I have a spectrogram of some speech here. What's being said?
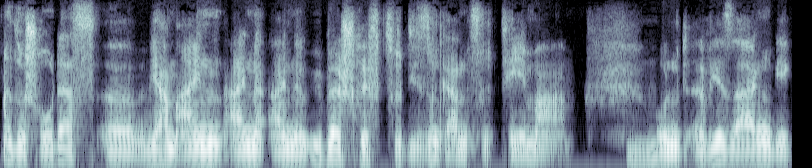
Also Schroders, äh, wir haben ein, eine, eine Überschrift zu diesem ganzen Thema. Mhm. Und äh, wir sagen, wir,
